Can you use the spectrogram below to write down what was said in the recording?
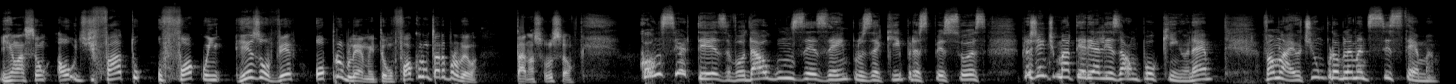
em relação ao, de fato, o foco em resolver o problema. Então, o foco não está no problema, está na solução. Com certeza, vou dar alguns exemplos aqui para as pessoas, para a gente materializar um pouquinho, né? Vamos lá, eu tinha um problema de sistema,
